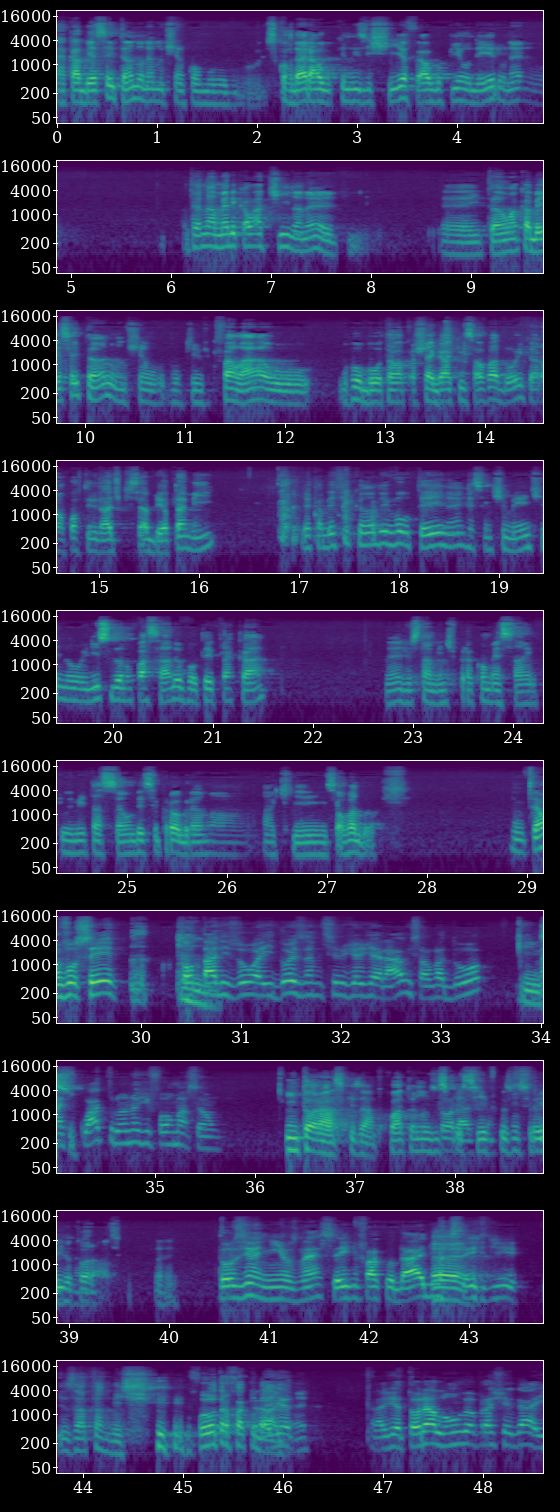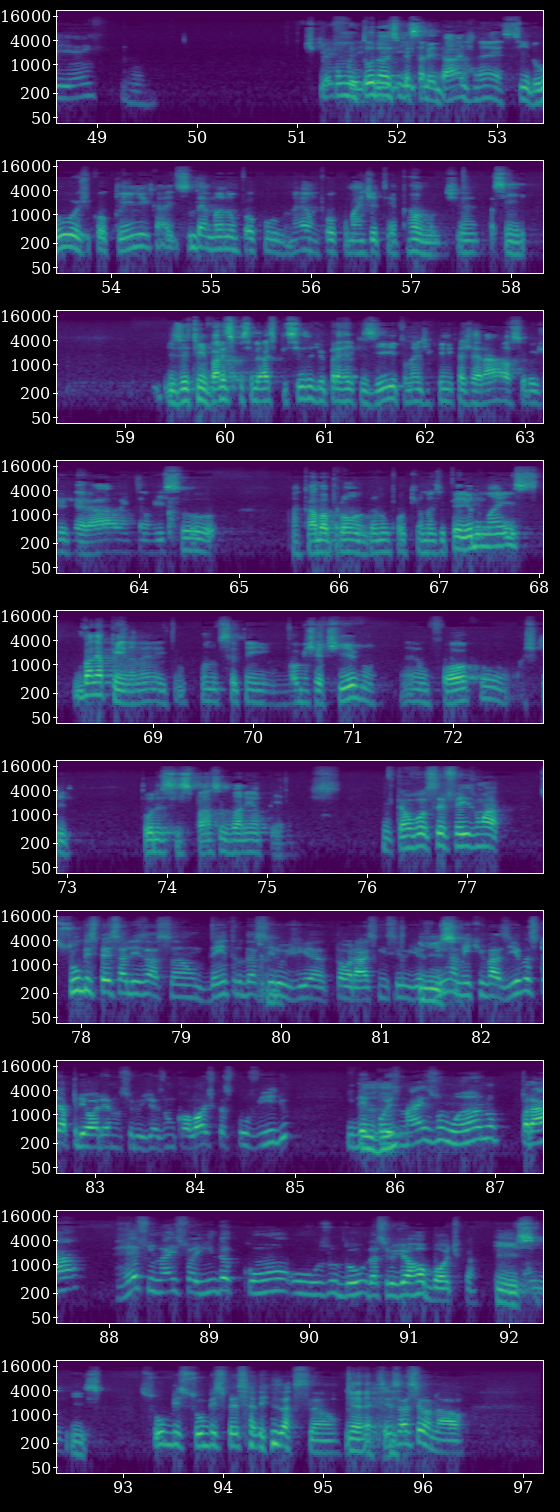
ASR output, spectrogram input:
acabei aceitando, né? Não tinha como discordar, algo que não existia, foi algo pioneiro, né? até na América Latina, né? É, então acabei aceitando, não tinha, não tinha o que falar. O, o robô estava para chegar aqui em Salvador, então era uma oportunidade que se abria para mim. E acabei ficando e voltei, né? Recentemente, no início do ano passado, eu voltei para cá né, justamente para começar a implementação desse programa aqui em Salvador. Então você totalizou aí dois anos de cirurgia geral em Salvador, mais Isso. quatro anos de formação. Em torácica, exato. Quatro anos Torácica. específicos em cirurgia anos. torácica. É, Doze aninhos, né? Seis de faculdade, É. seis de exatamente. Foi outra faculdade, Traje- né? trajetória longa para chegar aí, hein? Acho que como Perfeito. toda E- especialidade, né, cirúrgica ou clínica, isso demanda um pouco, né, um pouco mais de tempo realmente, né? Assim, existem várias especialidades que precisam de pré-requisito, né, de clínica geral, cirurgia geral, então isso acaba prolongando um pouquinho mais o período, mas vale a pena, né? Então, quando você tem um objetivo, né, um foco, acho que todos esses passos valem a pena. Então você fez uma subespecialização dentro da cirurgia torácica em cirurgias isso. minimamente invasivas, que a priori eram cirurgias oncológicas por vídeo, e depois uhum. mais um ano para refinar isso ainda com o uso do, da cirurgia robótica. Isso, então, isso. Sub, subespecialização. É. Sensacional.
